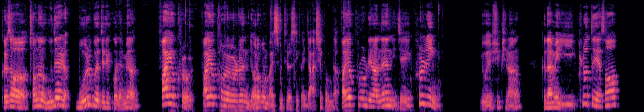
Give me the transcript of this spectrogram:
그래서 저는 오늘 뭘 보여드릴 거냐면 파이어크롤, 파이어크롤은 여러 번 말씀드렸으니까 이제 아실 겁니다. 파이어크롤이라는 이제 쿨링 요 MCP랑 그 다음에 이 클로드에서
